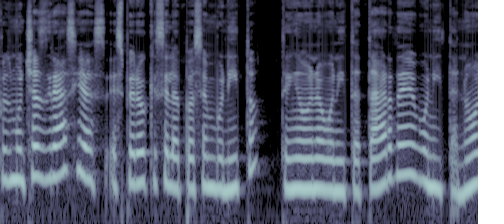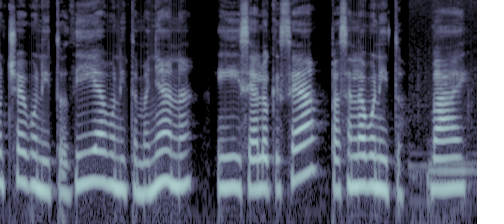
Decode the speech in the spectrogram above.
Pues muchas gracias, espero que se la pasen bonito Tengan una bonita tarde, bonita noche, bonito día, bonita mañana. Y sea lo que sea, pásenla bonito. Bye.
